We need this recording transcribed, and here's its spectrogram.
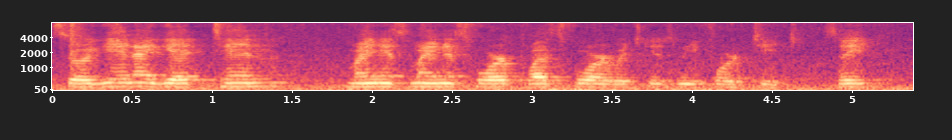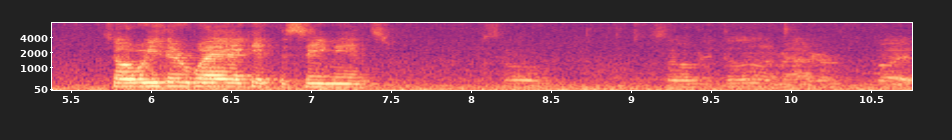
So again, I get ten minus minus four plus four, which gives me fourteen. See? So either way, I get the same answer. So, so it doesn't really matter, but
